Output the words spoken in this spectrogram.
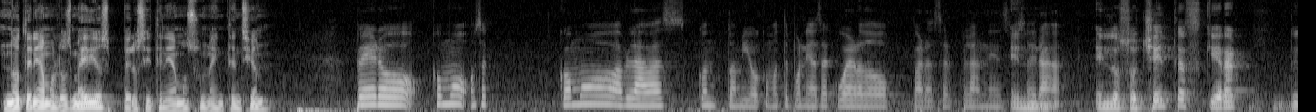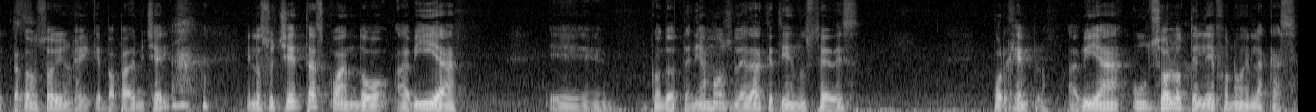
No teníamos los medios, pero sí teníamos una intención. Pero, ¿cómo, o sea, cómo hablabas con tu amigo? ¿Cómo te ponías de acuerdo para hacer planes? O sea, En, era- en los ochentas, que era, de- perdón, soy Enrique, papá de Michelle. En los ochentas, cuando había, eh, cuando teníamos la edad que tienen ustedes, por ejemplo, había un solo teléfono en la casa.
